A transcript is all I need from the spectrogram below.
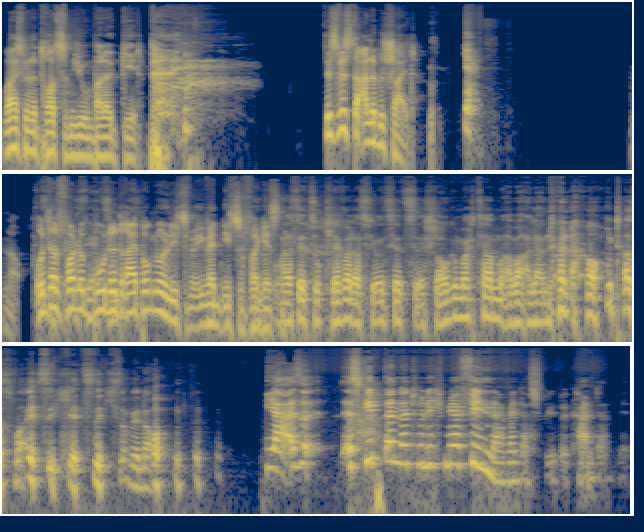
weiß mir dann trotzdem nie, um was es geht. Jetzt wisst ihr alle Bescheid. Und das volle Bude so. 3.0 nicht, Event nicht zu vergessen. War das jetzt so clever, dass wir uns jetzt äh, schlau gemacht haben, aber alle anderen auch? Das weiß ich jetzt nicht so genau. Ja, also es gibt dann natürlich mehr Finder, wenn das Spiel bekannter wird.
